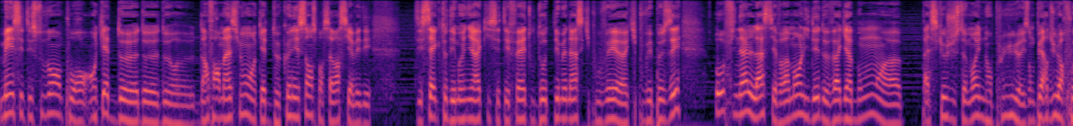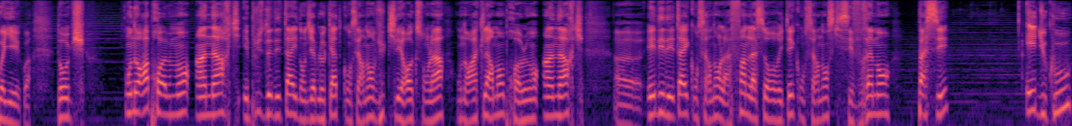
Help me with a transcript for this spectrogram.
mais c'était souvent pour en quête d'informations, de, en quête de connaissances pour savoir s'il y avait des, sectes démoniaques qui s'étaient faites ou d'autres des menaces qui pouvaient, euh, qui pouvaient peser au final là c'est vraiment l'idée de vagabond euh, parce que justement ils n'ont plus ils ont perdu leur foyer quoi. Donc on aura probablement un arc et plus de détails dans Diablo 4 concernant vu que les rocs sont là on aura clairement probablement un arc euh, et des détails concernant la fin de la sororité concernant ce qui s'est vraiment passé. Et du coup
